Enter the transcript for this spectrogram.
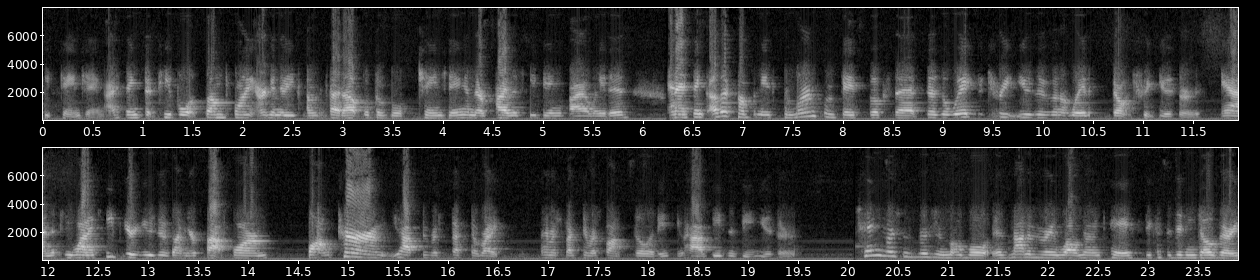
keep changing. I think that people at some point are going to become fed up with the rules changing and their privacy being violated. And I think other companies can learn from Facebook that there's a way to treat users and a way to don't treat users. And if you want to keep your users on your platform long term, you have to respect the rights and respect the responsibilities you have vis-a-vis users. Chang versus Virgin Mobile is not a very well-known case because it didn't go very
